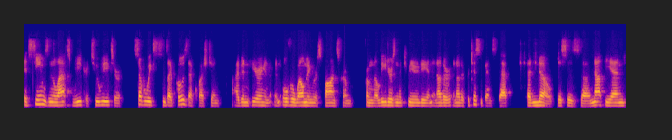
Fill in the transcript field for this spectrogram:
it seems in the last week or two weeks or several weeks since I posed that question, I've been hearing an, an overwhelming response from from the leaders in the community and, and other and other participants that that no, this is uh, not the end,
